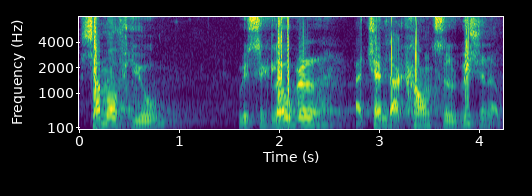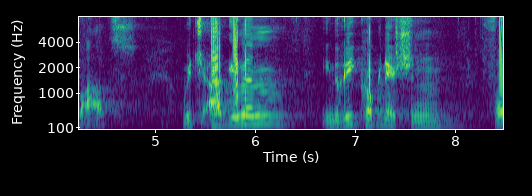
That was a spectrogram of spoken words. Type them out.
some of you with the Global Agenda Council Vision Awards, which are given in recognition for,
